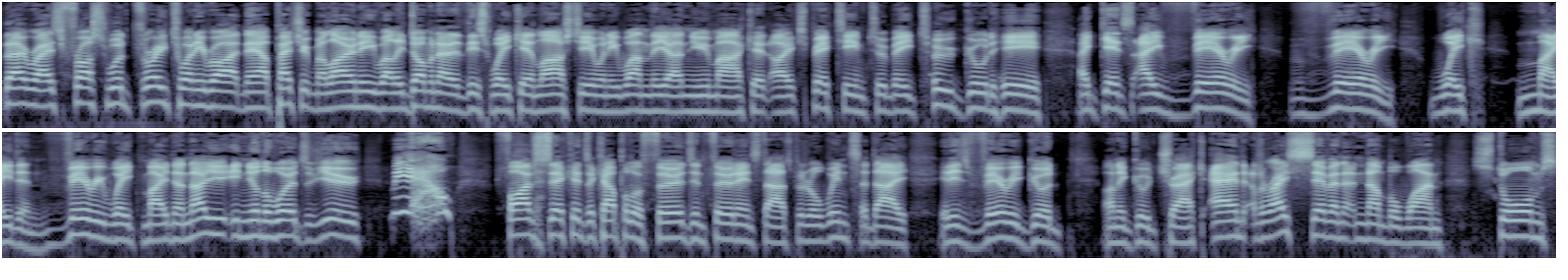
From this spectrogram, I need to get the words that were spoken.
that race, Frostwood, 320 right now. Patrick Moloney, well, he dominated this weekend last year when he won the uh, Newmarket. I expect him to be too good here against a very, very weak maiden. Very weak maiden. I know you, in the words of you, meow. Five seconds, a couple of thirds in 13 starts, but it'll win today. It is very good on a good track. And at race seven, at number one, Storms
